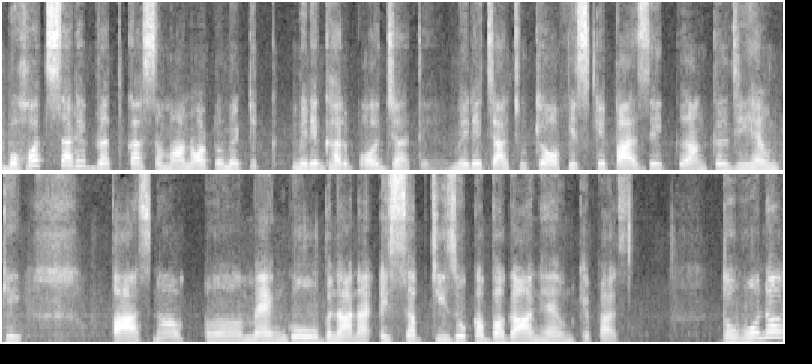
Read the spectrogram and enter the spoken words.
बहुत सारे व्रत का सामान ऑटोमेटिक मेरे घर पहुँच जाते हैं। मेरे चाचू के ऑफ़िस के पास एक अंकल जी हैं उनके पास ना मैंगो बनाना इस सब चीज़ों का बगान है उनके पास। तो वो ना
